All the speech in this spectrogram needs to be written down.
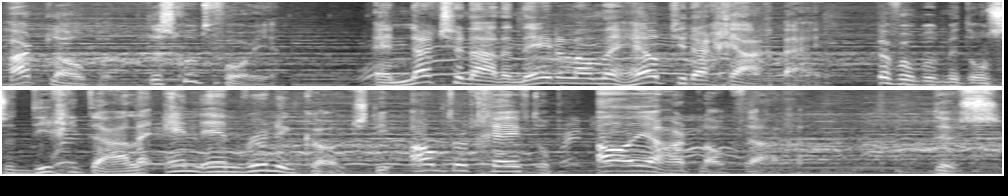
Hardlopen, dat is goed voor je. En Nationale Nederlanden helpt je daar graag bij. Bijvoorbeeld met onze digitale NN Running Coach... die antwoord geeft op al je hardloopvragen. Dus,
